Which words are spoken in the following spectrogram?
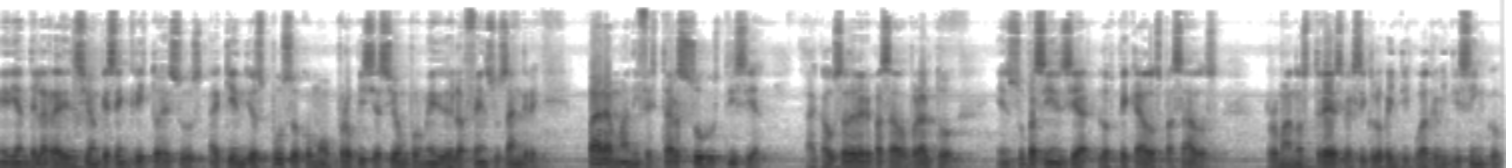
mediante la redención que es en Cristo Jesús, a quien Dios puso como propiciación por medio de la fe en su sangre, para manifestar su justicia, a causa de haber pasado por alto en su paciencia los pecados pasados. Romanos 3, versículos 24 y 25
